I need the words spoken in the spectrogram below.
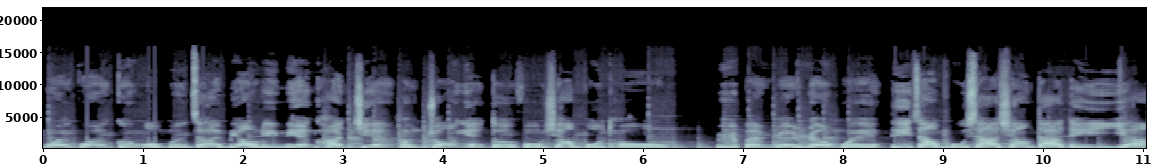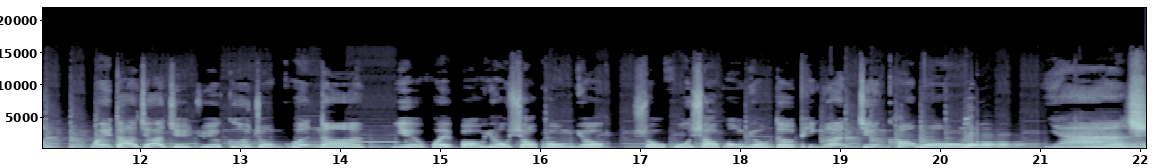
外观跟我们在庙里面看见很庄严的佛像不同。日本人认为地藏菩萨像大地一样，为大家解决各种困难，也会保佑小朋友。守护小朋友的平安健康哦！牙齿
